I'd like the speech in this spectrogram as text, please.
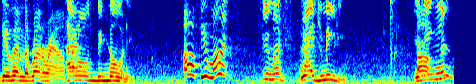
Give him the runaround. Okay? How long you been knowing him? Oh, a few months. A few months. How'd you meet him? In Uh, England?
